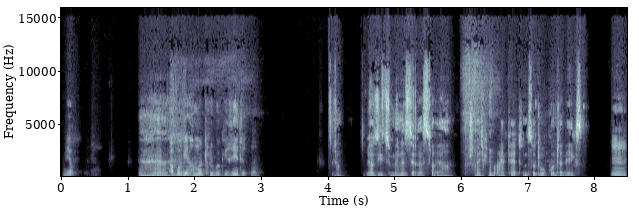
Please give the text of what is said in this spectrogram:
Ja. Aha. Aber wir haben mal drüber geredet, ne? Ja, sie zumindest, der Rest war ja wahrscheinlich mit dem iPad und so Doku unterwegs. Mhm.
